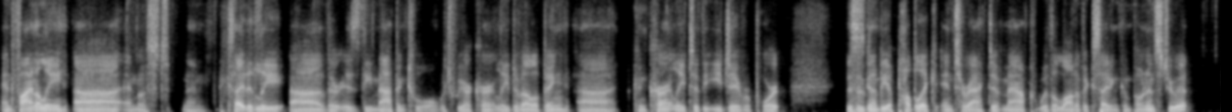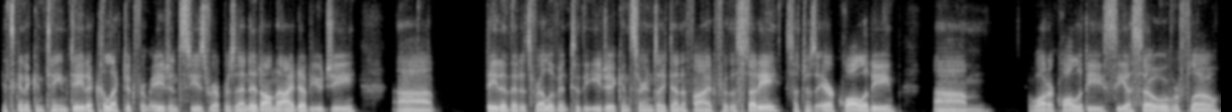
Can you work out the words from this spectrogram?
And finally, uh, and most and excitedly, uh, there is the mapping tool, which we are currently developing uh, concurrently to the EJ report. This is going to be a public interactive map with a lot of exciting components to it. It's going to contain data collected from agencies represented on the IWG, uh, data that is relevant to the EJ concerns identified for the study, such as air quality, um, water quality, CSO overflow,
